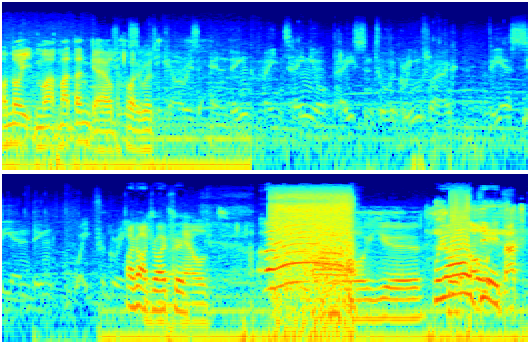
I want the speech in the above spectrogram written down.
Oh no, he- Matt, Matt didn't get held. I thought he would. Safety car is ending. Maintain your pace until the green flag. VSC ending. Wait for green. I got Ethan drive got through. held. Ah! Oh, you. We all oh, did. Matt,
